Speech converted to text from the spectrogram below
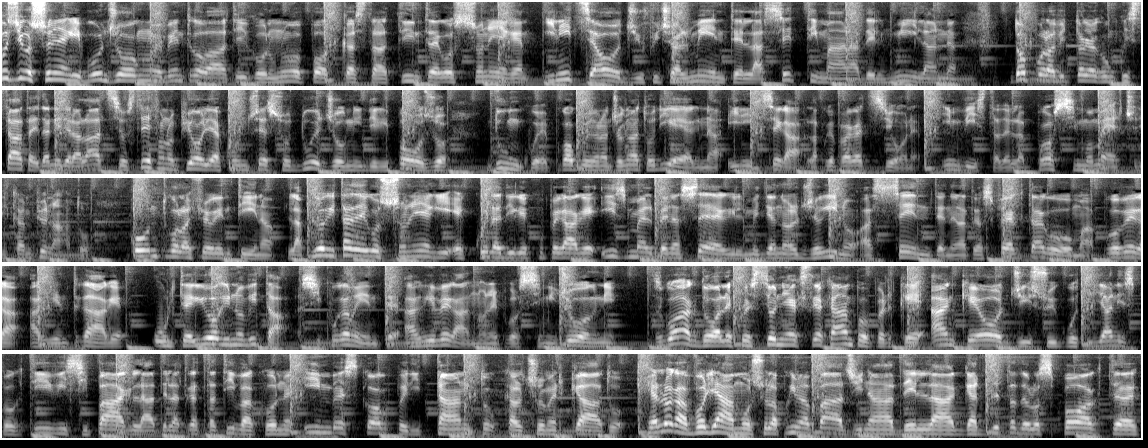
Tifosi rossoneri, buongiorno e bentrovati con un nuovo podcast a Tinte Rossonere. Inizia oggi ufficialmente la settimana del Milan. Dopo la vittoria conquistata ai danni della Lazio, Stefano Pioli ha concesso due giorni di riposo. Dunque, proprio nella giornata odierna inizierà la preparazione in vista del prossimo match di campionato contro la Fiorentina. La priorità dei rossoneri è quella di recuperare Ismael Benasser, il mediano algerino assente nella trasferta a Roma, proverà a rientrare. Ulteriori novità sicuramente arriveranno nei prossimi giorni. Sguardo alle questioni extracampo perché anche oggi sui quotidiani sportivi si parla della trattativa con Invescorp e di tanto calciomercato. E allora voliamo sulla prima pagina della Gazzetta dello Sport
